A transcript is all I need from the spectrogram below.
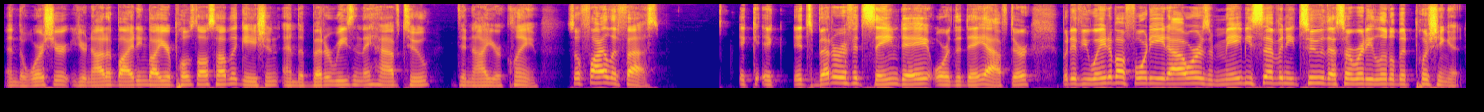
and the worse you're, you're not abiding by your post loss obligation and the better reason they have to deny your claim. So file it fast. It, it, it's better if it's same day or the day after. But if you wait about 48 hours or maybe 72, that's already a little bit pushing it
